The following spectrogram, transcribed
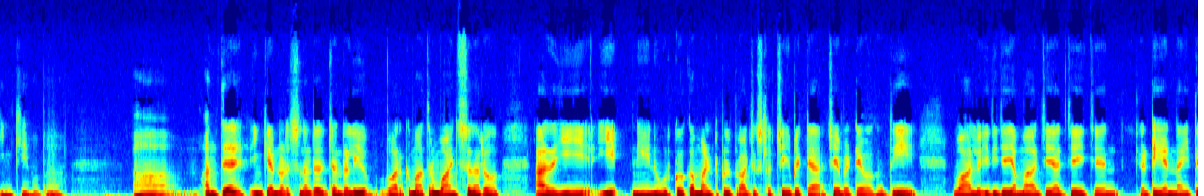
ఇంకేమబ్బా? అంతే ఇంకేం నడుస్తుందంటే జనరలీ వర్క్ మాత్రం వాయిస్తున్నారు అది ఈ నేను ఊరుకోక మల్టిపుల్ ప్రాజెక్ట్స్లో చేపెట్టా చేపెట్టే ఒకటి వాళ్ళు ఇది చేయమ్మా అది చేయి అది చేయి ఇది చేయి డే అండ్ నైట్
